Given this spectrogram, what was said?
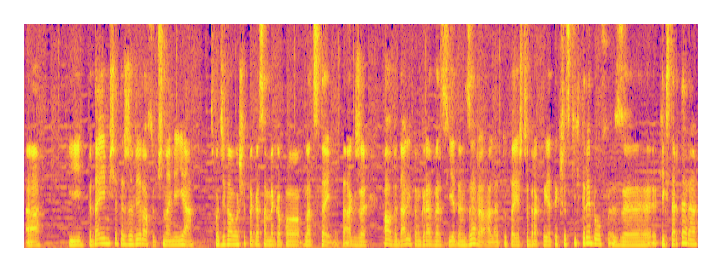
A, I wydaje mi się też, że wiele osób, przynajmniej ja, spodziewało się tego samego po Bloodstainie, tak, że o, wydali tą grę w wersji 1.0, ale tutaj jeszcze brakuje tych wszystkich trybów z Kickstartera.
